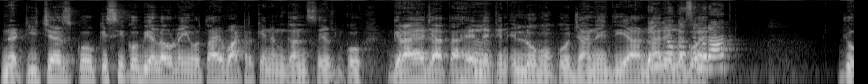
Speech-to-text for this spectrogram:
न टीचर्स को किसी को भी अलाउ नहीं होता है। वाटर कैनन गन से उनको गिराया जाता है लेकिन इन लोगों को जाने दिया हम्म। नारे लगवाए। जो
